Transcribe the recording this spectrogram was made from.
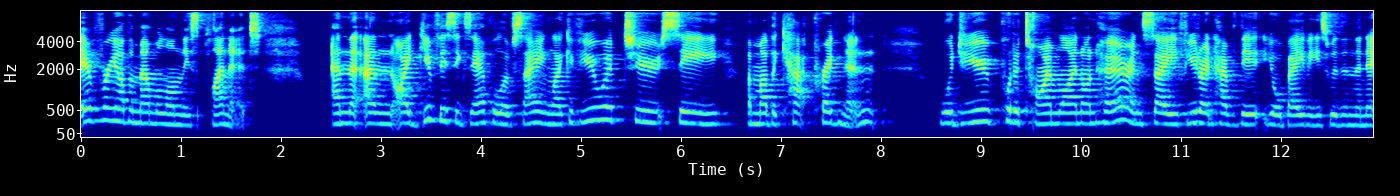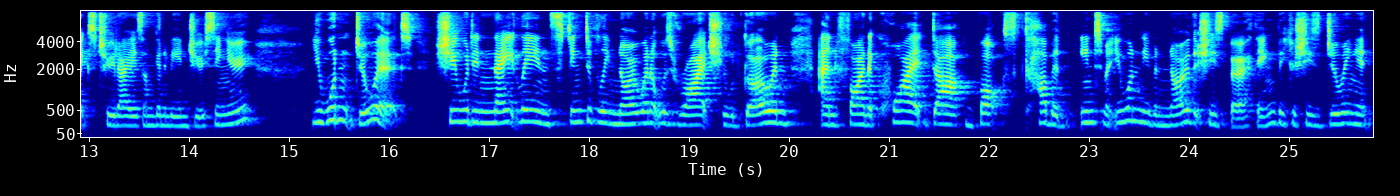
every other mammal on this planet. And, and I give this example of saying, like, if you were to see a mother cat pregnant, would you put a timeline on her and say, if you don't have the, your babies within the next two days, I'm going to be inducing you? You wouldn't do it she would innately instinctively know when it was right. She would go and and find a quiet dark box cupboard intimate. You wouldn't even know that she's birthing because she's doing it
